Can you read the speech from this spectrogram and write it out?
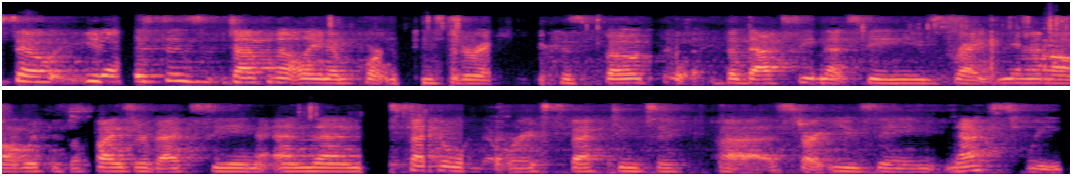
so, you know, this is definitely an important consideration because both the vaccine that's being used right now, which is a Pfizer vaccine, and then the second one that we're expecting to uh, start using next week,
